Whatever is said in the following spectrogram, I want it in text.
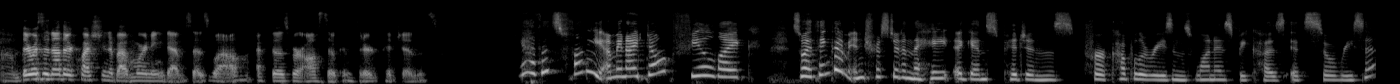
Um, there was another question about mourning doves as well, if those were also considered pigeons. Yeah, that's funny. I mean, I don't feel like so I think I'm interested in the hate against pigeons for a couple of reasons. One is because it's so recent,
